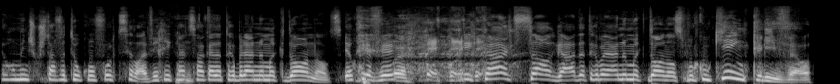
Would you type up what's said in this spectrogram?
eu ao menos gostava de ter o conforto, sei lá, ver Ricardo Salgado a trabalhar na McDonald's. Eu quero ver Ricardo Salgado a trabalhar na McDonald's, porque o que é incrível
